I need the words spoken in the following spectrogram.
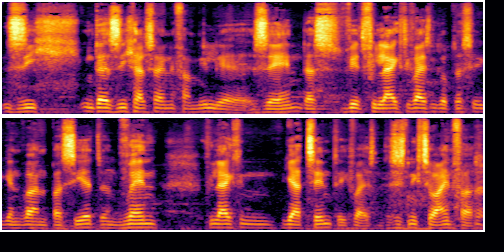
sich unter sich als eine Familie sehen. Das wird vielleicht, ich weiß nicht, ob das irgendwann passiert und wenn vielleicht in Jahrzehnte, ich weiß nicht. Das ist nicht so einfach.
